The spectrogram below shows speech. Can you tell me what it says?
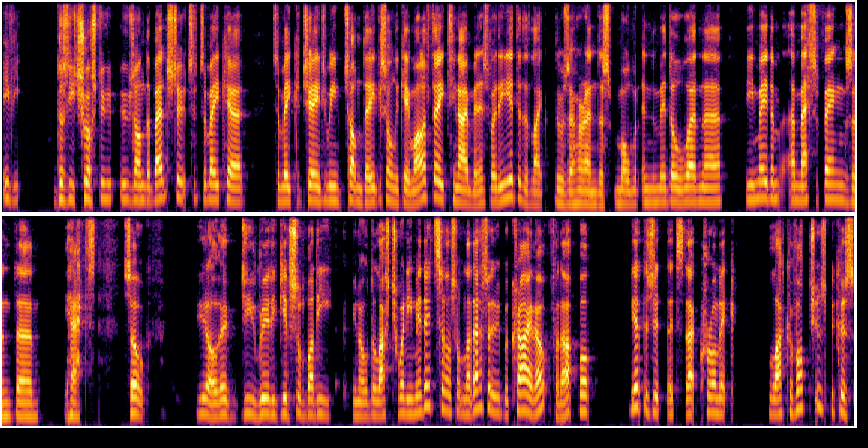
if he does he trust who, who's on the bench to, to, to make a to make a change? I mean, Tom Davies only came on after 89 minutes, but he did it like there was a horrendous moment in the middle when uh, he made a, a, mess of things. And um, yes, so you know, do you really give somebody you know the last 20 minutes or something like that? So we're crying out for that, but yeah, there's it's that chronic lack of options because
